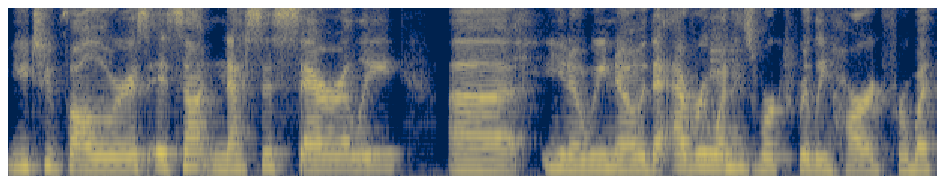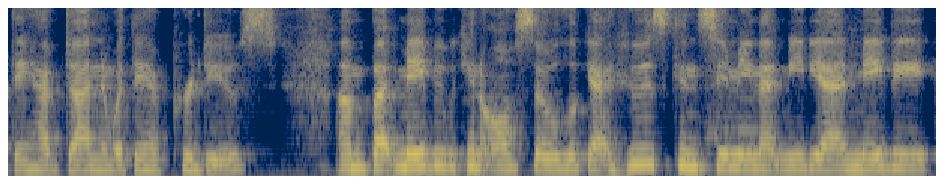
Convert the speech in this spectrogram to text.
youtube followers it's not necessarily uh, you know we know that everyone has worked really hard for what they have done and what they have produced. Um, but maybe we can also look at who's consuming that media and maybe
